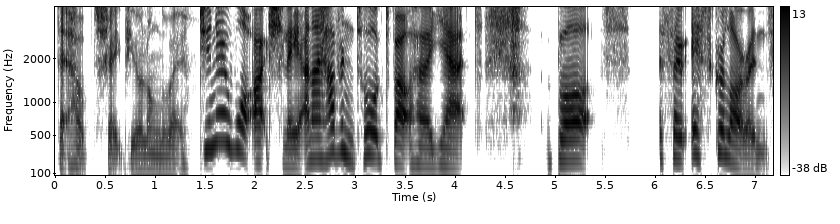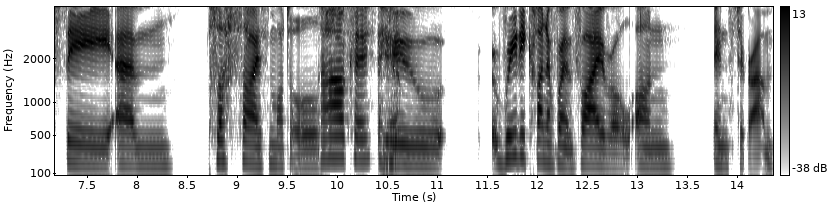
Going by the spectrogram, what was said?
that helped shape you along the way? Do you know what actually? And I haven't talked about her yet, but so Iskra Lawrence, the um, plus size models, Ah, okay. who really kind of went viral on Instagram.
